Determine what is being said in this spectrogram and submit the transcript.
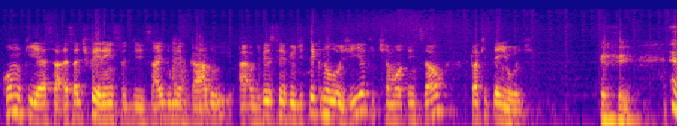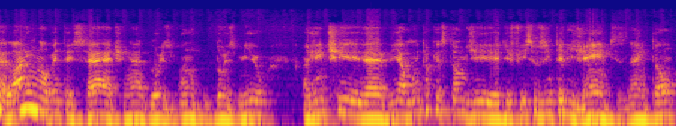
como que essa, essa diferença de sair do mercado, a diferença que você viu de tecnologia que te chamou a atenção para que tem hoje? Perfeito. É, lá em 97, né, dois, ano 2000, a gente é, via muito a questão de edifícios inteligentes, né, então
